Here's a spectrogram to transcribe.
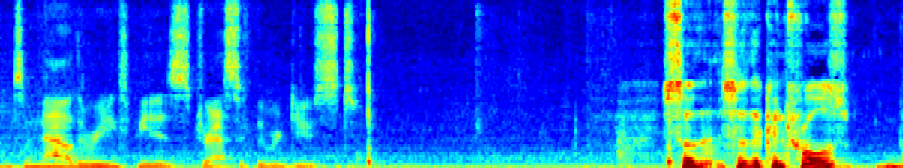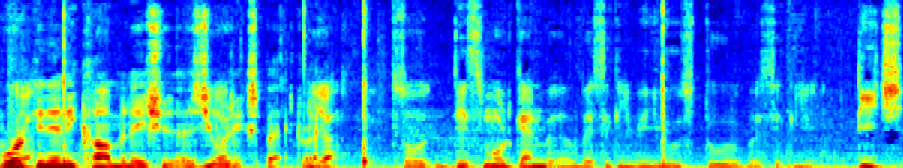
and so now the reading speed is drastically reduced so so the controls work yeah. in any combination as you yeah. would expect right yeah so this mode can uh, basically be used to basically teach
